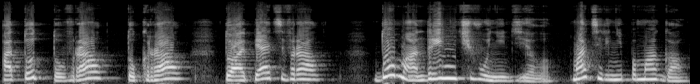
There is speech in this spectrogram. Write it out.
А тот то врал, то крал, то опять врал. Дома Андрей ничего не делал, матери не помогал.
